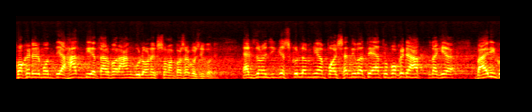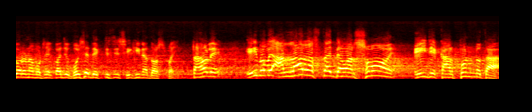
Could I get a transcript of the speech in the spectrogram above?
পকেটের মধ্যে হাত দিয়ে তারপর আঙ্গুল অনেক সময় কষাকষি করে। একজনে জিজ্ঞেস করলাম মিয়া, পয়সা দিবাতে এত পকেটে হাত রাখিয়া বাইরি করো না মোটে? কয় যে, ঘষে দেখতেছি, শিখি না, দশ পাই। তাহলে এইভাবে আল্লাহর রাস্তায় দেওয়ার সময় এই যে কার্পণ্যতা,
